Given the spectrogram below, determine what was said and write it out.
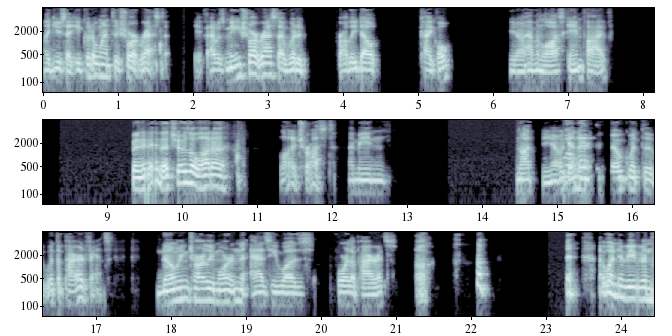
Like you said, he could have went to short rest. If that was me, short rest, I would have probably dealt Keuchel, you know, having lost game five. But hey, that shows a lot of a lot of trust. I mean, not you know, again, Well, the joke with the with the Pirate fans, knowing Charlie Morton as he was for the Pirates, I wouldn't have even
